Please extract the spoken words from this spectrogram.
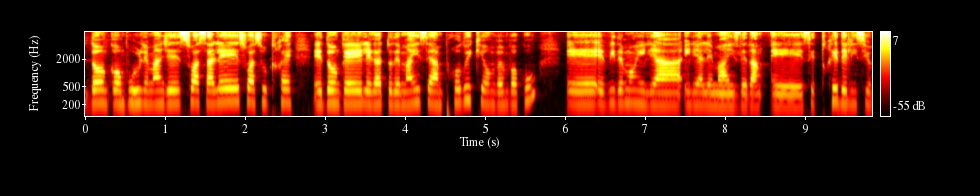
Donc, on peut les manger soit salé, soit sucré. Et donc, eh, les gâteaux de maïs, c'est un produit qu'on vend beaucoup. Et évidemment, il y a, il y a les maïs dedans. Et c'est très délicieux.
